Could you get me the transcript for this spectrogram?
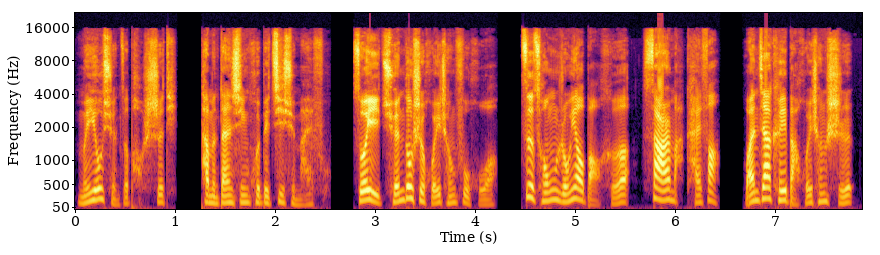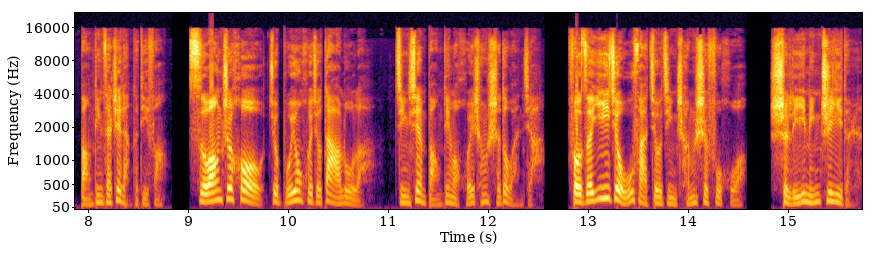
没有选择跑尸体，他们担心会被继续埋伏，所以全都是回城复活。自从荣耀宝盒萨尔玛开放，玩家可以把回城石绑定在这两个地方，死亡之后就不用会救大陆了，仅限绑定了回城石的玩家，否则依旧无法就近城市复活。是黎明之翼的人。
